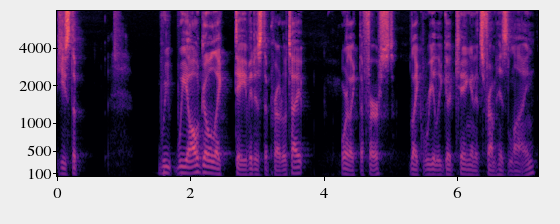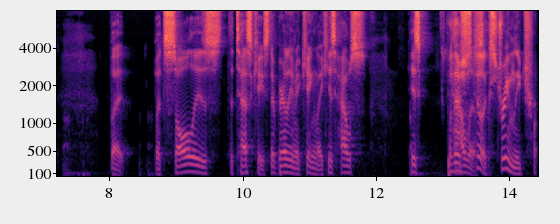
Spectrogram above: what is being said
he's the we we all go like David is the prototype or like the first like really good king and it's from his line. But but Saul is the test case. They're barely even a king. Like his house his well, they're palace, still extremely tri-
